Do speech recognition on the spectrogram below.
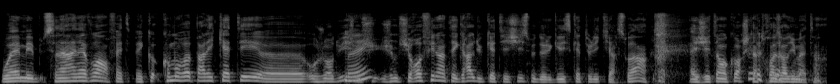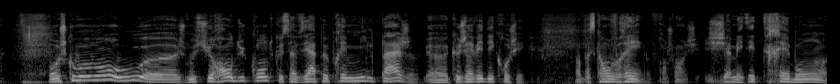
Ouais, mais ça n'a rien à voir en fait. Mais co- comme on va parler caté euh, aujourd'hui, je, me Ouais. suis- je me suis refait l'intégrale du catéchisme de l'Église catholique hier soir. et J'étais encore jusqu'à 3 heures du matin. Bon, jusqu'au moment où euh, je me suis rendu compte que ça faisait à peu près 1000 pages que j'avais décrochées. Non, parce qu'en vrai, franchement, j'ai jamais été très bon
